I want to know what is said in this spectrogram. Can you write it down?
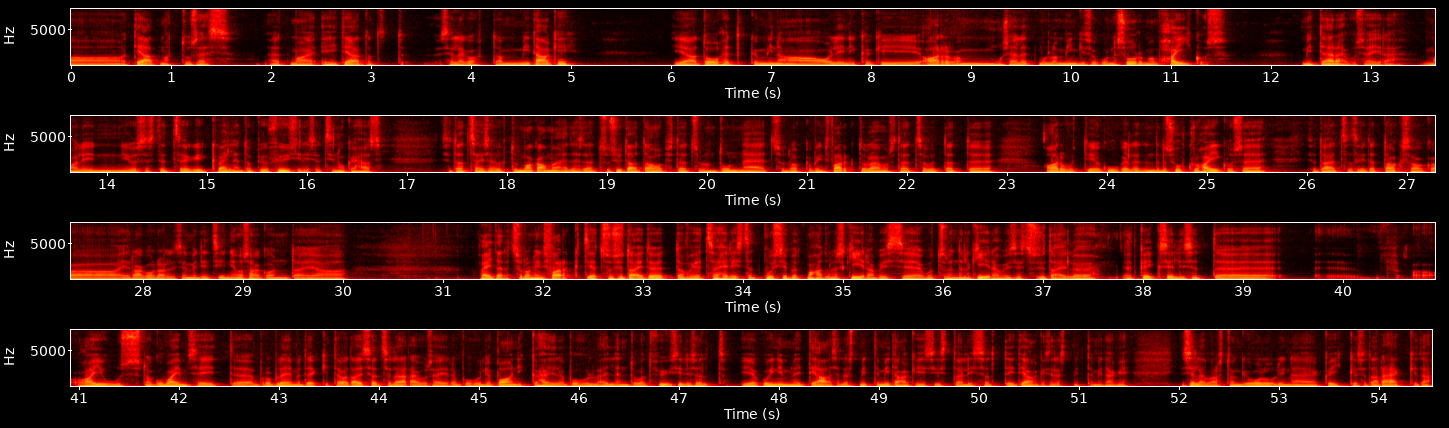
teadmatuses, et ma ei teadnud selle kohta midagi. ja too hetk mina olin ikkagi arvamusel, et mul on mingisugune surmav haigus mitte ärevushäire. ma olin ju, sest et see kõik väljendub ju füüsiliselt sinu kehas. seda, et sa ei saa õhtul magama jääda, seda, et su süda taob, seda, et sul on tunne, et sul hakkab infarkt tulema, seda, et sa võtad äh, arvuti ja guugeldad endale suhkruhaiguse, seda, et sa sõidad taksoga erakorralise meditsiini osakonda ja väidad, et sul on infarkt ja et su süda ei tööta või et sa helistad bussi pealt maha tulles kiirabisse ja kutsud endale kiirabi, sest su süda ei löö. et kõik sellised äh, ajus nagu vaimseid äh, probleeme tekitavad asjad selle ärevushäire puhul ja paanikahäire puhul väljenduvad füüsiliselt ja kui inimene ei tea sellest mitte midagi, siis ta lihtsalt ei teagi sellest mitte midagi. ja sellepärast ongi oluline kõike seda rääkida.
